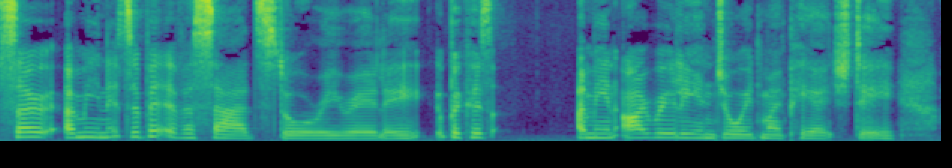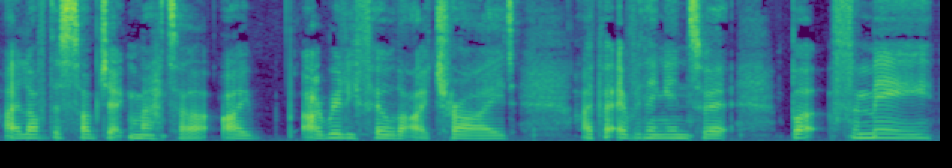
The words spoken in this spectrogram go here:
so I mean, it's a bit of a sad story, really, because I mean, I really enjoyed my PhD. I love the subject matter. I I really feel that I tried. I put everything into it. But for me,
